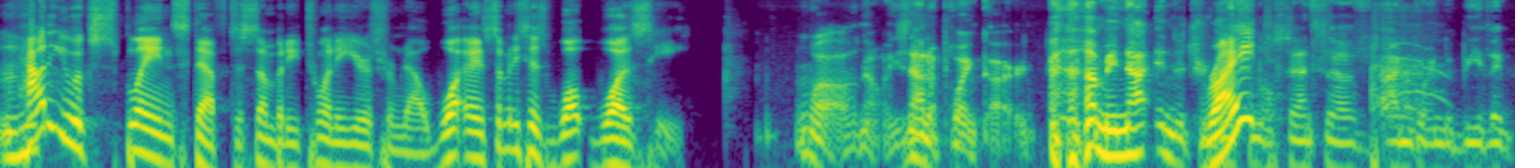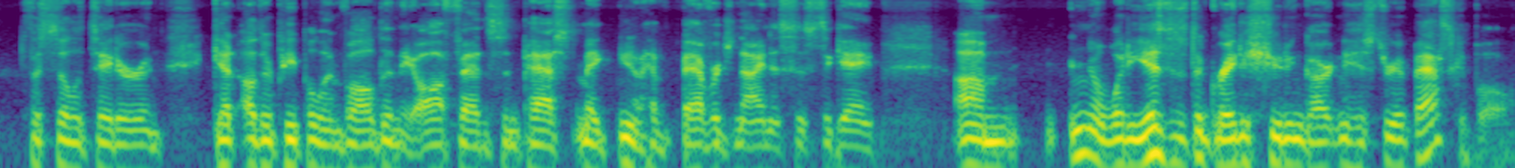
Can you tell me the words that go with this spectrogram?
Mhm. How do you explain Steph to somebody 20 years from now? What and somebody says, What was he? Well, no, he's not a point guard. I mean, not in the Right? traditional sense of I'm going to be the facilitator and get other people involved in the offense and pass, make you know, have average nine assists a game. Um, you know what he is is the greatest shooting guard in the history of basketball.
